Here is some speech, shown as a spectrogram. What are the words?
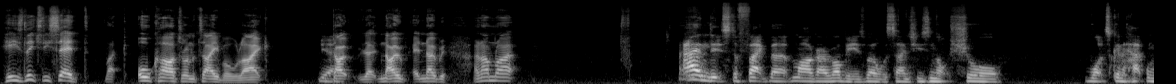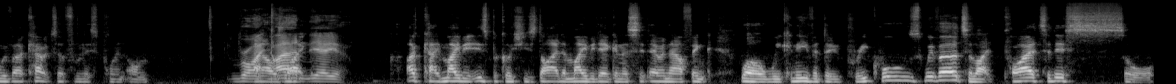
he's literally said like all cards are on the table. Like yeah don't no nobody. And I'm like And it's the fact that Margot Robbie as well was saying she's not sure what's going to happen with her character from this point on. right. I I like- yeah yeah. Okay, maybe it is because she's died, and maybe they're going to sit there and now think, well, we can either do prequels with her to like prior to this, or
